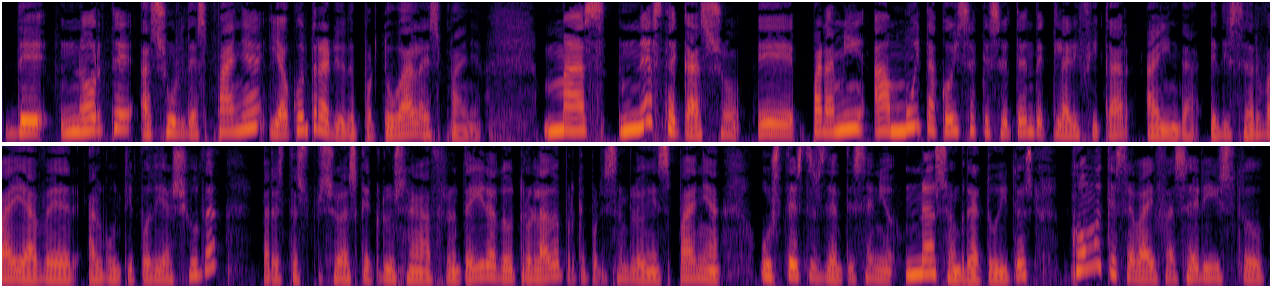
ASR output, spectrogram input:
de norte a sul de España e ao contrario, de Portugal a España. Mas, neste caso, eh, para mí, há moita coisa que se ten de clarificar aínda. É dizer, vai haber algún tipo de axuda axuda para estas persoas que cruzan a fronteira do outro lado, porque, por exemplo, en España os testes de antisenio non son gratuitos. Como é que se vai facer isto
